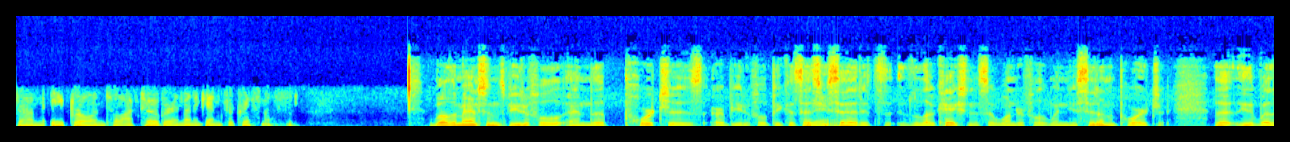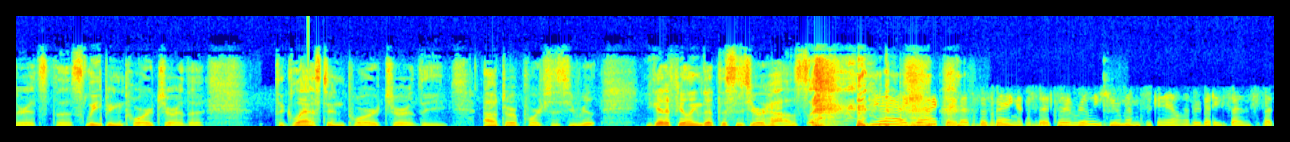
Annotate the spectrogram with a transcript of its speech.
from April until October, and then again for Christmas. Well, the mansion's beautiful, and the porches are beautiful because, as Yeah. you said, it's the location is so wonderful. When you sit on the porch, the whether it's the sleeping porch or the the glassed-in porch or the outdoor porches, you really you get a feeling that this is your house. yeah, exactly. That's the thing. It's it's a really human scale. Everybody says that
